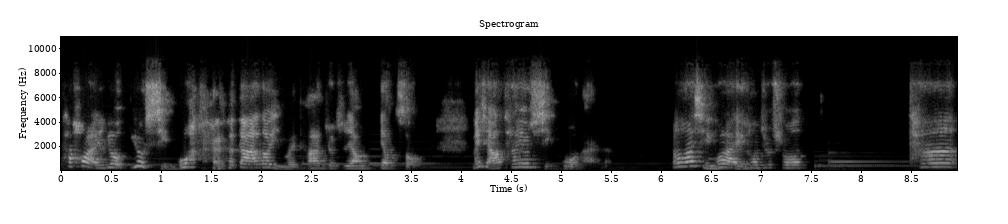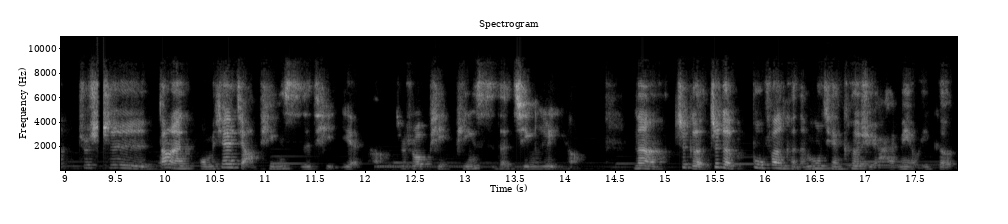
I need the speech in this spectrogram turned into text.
他后来又又醒过来了，大家都以为他就是要要走，没想到他又醒过来了。然后他醒过来以后就说，他就是当然我们现在讲濒死体验哈，就说濒濒死的经历哈。那这个这个部分可能目前科学还没有一个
